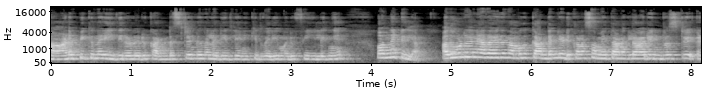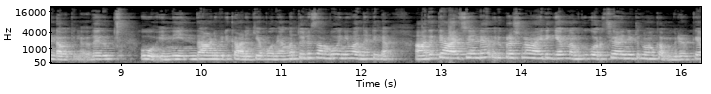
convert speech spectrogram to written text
കാണിപ്പിക്കുന്ന രീതിയിലുള്ള ഒരു കണ്ടസ്റ്റന്റ് എന്നുള്ള രീതിയിൽ എനിക്ക് ഇതുവരെയും ഒരു ഫീലിംഗ് വന്നിട്ടില്ല. അതുകൊണ്ട് തന്നെ അതായത് നമുക്ക് കണ്ടന്റ് എടുക്കണ സമയത്താണെങ്കിലും ആ ഒരു ഇൻട്രസ്റ്റ് ഉണ്ടാവത്തില്ല. അതായത് ഓ ഇനി എന്താണ് ഇവർ കാണിക്കാൻ പോകുന്നത്? അങ്ങനത്തെ ഒരു സംഭവം ഇനി വന്നിട്ടില്ല. ആദ്യത്തെ ആഴ്ചേന്റെ ഒരു പ്രശ്നമായിരിക്കാം. നമുക്ക് കുറച്ച് കഴിഞ്ഞിട്ട് നോക്കാം. ഇവരൊക്കെ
